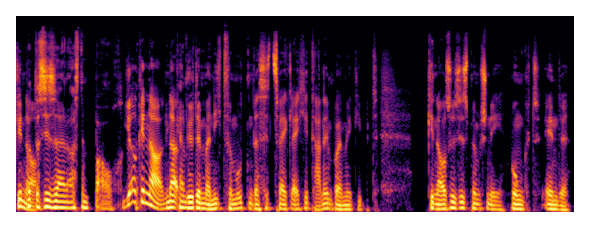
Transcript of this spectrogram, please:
Genau. Und das ist ein aus dem Bauch. ja, genau. Na, würde man nicht vermuten, dass es zwei gleiche Tannenbäume gibt. Genauso ist es beim Schnee. Punkt. Ende.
